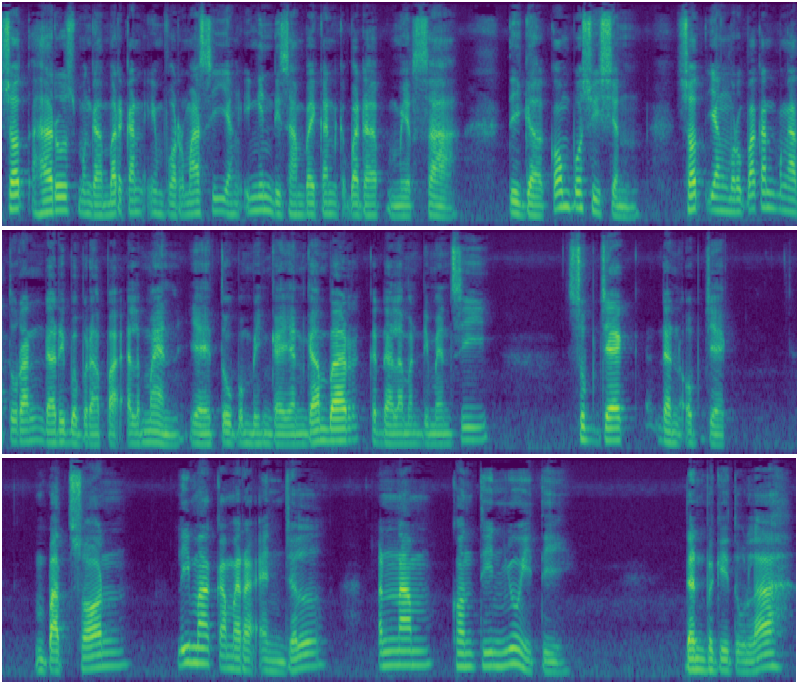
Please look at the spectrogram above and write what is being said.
shot harus menggambarkan informasi yang ingin disampaikan kepada pemirsa. Tiga composition, shot yang merupakan pengaturan dari beberapa elemen, yaitu pembingkaian gambar, kedalaman dimensi, subjek, dan objek. Empat sound, lima kamera angle, enam continuity. Dan begitulah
